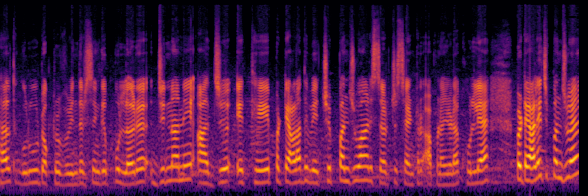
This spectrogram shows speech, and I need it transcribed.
ਹੈਲਥ ਗੁਰੂ ਡਾਕਟਰ ਵਰਿੰਦਰ ਸਿੰਘ ਭੁੱਲਰ, ਜਿਨ੍ਹਾਂ ਨੇ ਅੱਜ ਇੱਥੇ ਪਟਿਆਲਾ ਦੇ ਵਿੱਚ ਪੰਜਵਾਂ ਰਿਸਰਚ ਸੈਂਟਰ ਆਪਣਾ ਜਿਹੜਾ ਖੋਲ੍ਹਿਆ ਪਟਿਆਲੇ 'ਚ ਪੰਜਵਾਂ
